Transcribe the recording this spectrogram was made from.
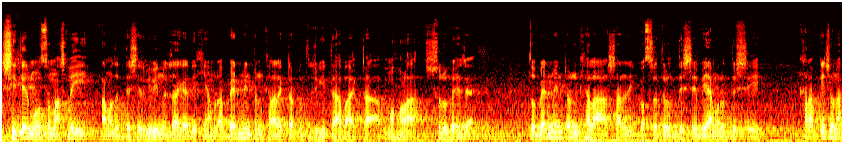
শীতের মৌসুম আসলেই আমাদের দেশের বিভিন্ন জায়গায় দেখি আমরা ব্যাডমিন্টন খেলার একটা প্রতিযোগিতা বা একটা মহড়া শুরু হয়ে যায়। তো ব্যাডমিন্টন খেলা শারীরিক কসরতের উদ্দেশ্যে, ব্যায়ামের উদ্দেশ্যে খারাপ কিছু না।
